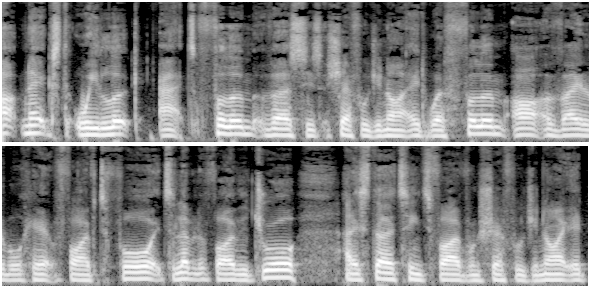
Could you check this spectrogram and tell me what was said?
Up next, we look at Fulham versus Sheffield United, where Fulham are available here at 5 to 4. It's 11 to 5 the draw, and it's 13 to 5 on Sheffield United.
